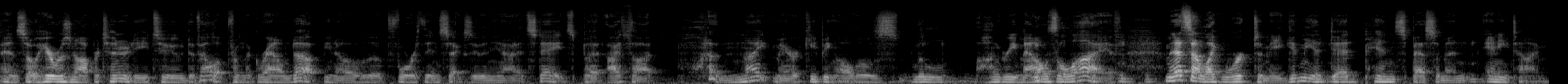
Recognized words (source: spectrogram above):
And so here was an opportunity to develop from the ground up, you know, the fourth insect zoo in the United States. But I thought, what a nightmare keeping all those little hungry mouths alive. I mean, that sounded like work to me. Give me a dead pin specimen anytime.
